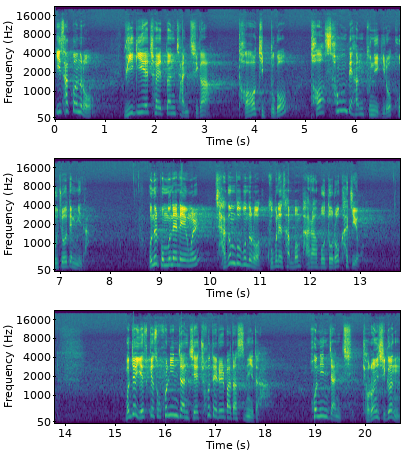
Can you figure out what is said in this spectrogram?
이 사건으로 위기에 처했던 잔치가 더 기쁘고 더 성대한 분위기로 고조됩니다. 오늘 본문의 내용을 작은 부분으로 구분해서 한번 바라보도록 하지요. 먼저 예수께서 혼인잔치에 초대를 받았습니다. 혼인잔치, 결혼식은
